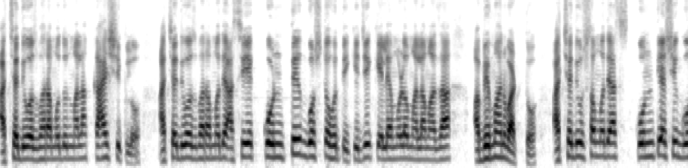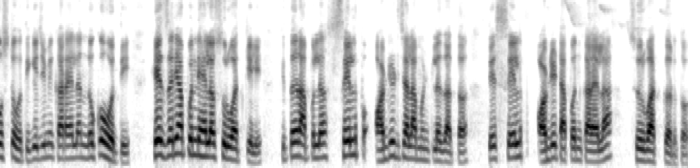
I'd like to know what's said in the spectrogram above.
आजच्या दिवसभरामधून मला काय शिकलो? आजच्या दिवसभरामध्ये अशी एक कोणती गोष्ट होती की जी केल्यामुळं मला माझा अभिमान वाटतो? आजच्या दिवसामध्ये आज कोणती अशी गोष्ट होती की जी मी करायला नको होती? हे जरी आपण लिहायला सुरुवात केली की तर आपलं सेल्फ ऑडिट ज्याला म्हटलं जातं ते सेल्फ ऑडिट आपण करायला सुरुवात करतो.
